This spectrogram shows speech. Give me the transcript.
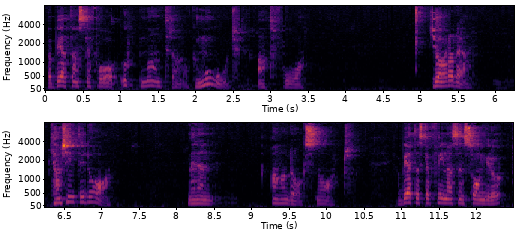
Jag ber att den ska få uppmuntran och mod att få göra det. Kanske inte idag, men en annan dag snart. Jag ber att det ska finnas en sån grupp.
